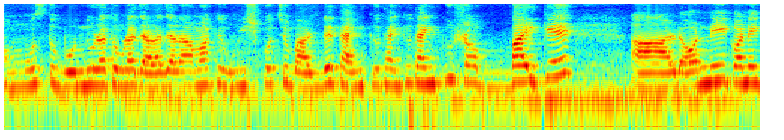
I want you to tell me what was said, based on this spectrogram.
সমস্ত বন্ধুরা তোমরা যারা যারা আমাকে উইশ করছ birthday thank you thank you thank you সবাইকে। আর অনেক অনেক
